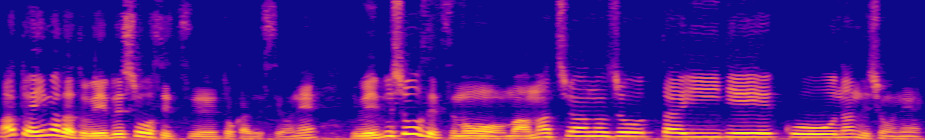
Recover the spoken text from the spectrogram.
あとは今だとウェブ小説とかですよね。ウェブ小説も、まあ、アマチュアの状態で、こう、なんでしょうね。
